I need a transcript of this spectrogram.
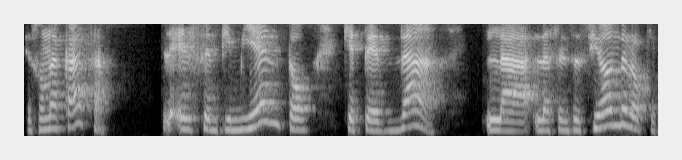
es una casa. El sentimiento que te da, la, sensación de lo que,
